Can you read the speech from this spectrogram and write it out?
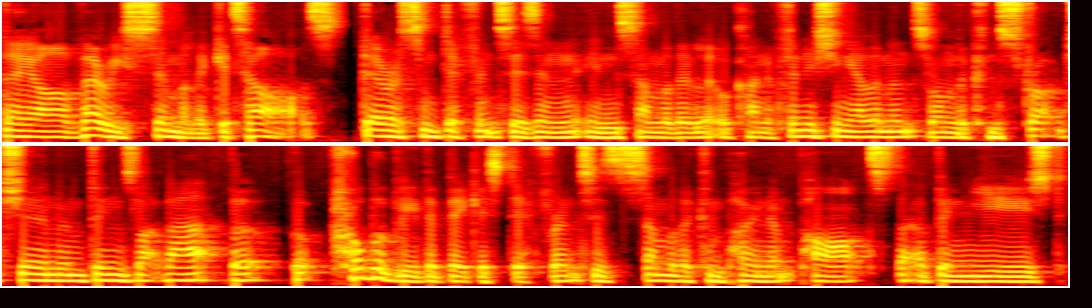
they are very similar guitars. There are some differences in, in some of the little kind of finishing elements on the construction and things like that, but but probably the biggest difference is some of the component parts that have been used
